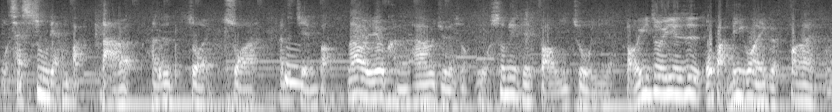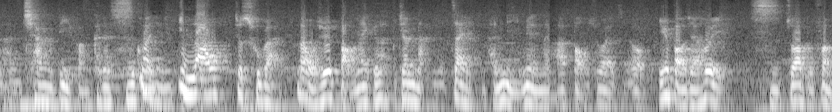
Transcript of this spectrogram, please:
我才输两百，打了他就抓抓，他就捡宝，然后也有可能他会觉得说，我说不定可以保一做一啊，保一做一就是我把另外一个放在很很呛的地方，可能十块钱一捞就出来，那我就会保那个比较难的，在很里面的把它保出来之后，因为保夹会死抓不放，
